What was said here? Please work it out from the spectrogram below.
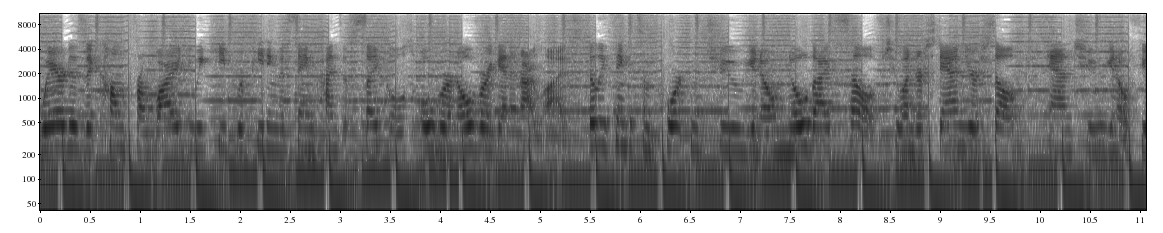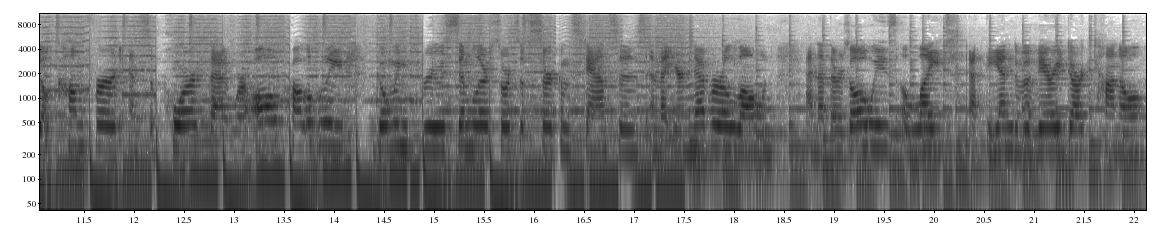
where does it come from, why do we keep repeating the same kinds of cycles over and over again in our lives. I really think it's important to, you know, know thyself, to understand yourself and to, you know, feel comfort and support that we're all probably going through similar sorts of circumstances and that you're never alone and that there's always a light at the end of a very dark tunnel.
